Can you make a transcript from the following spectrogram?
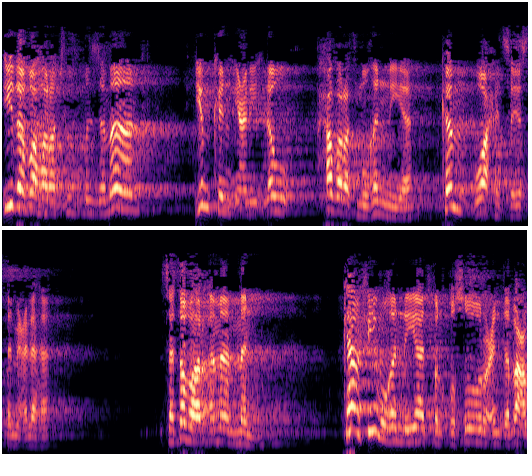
إذا ظهرت. شوف من زمان يمكن يعني لو حضرت مغنية كم واحد سيستمع لها؟ ستظهر أمام من؟ كان في مغنيات في القصور عند بعض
